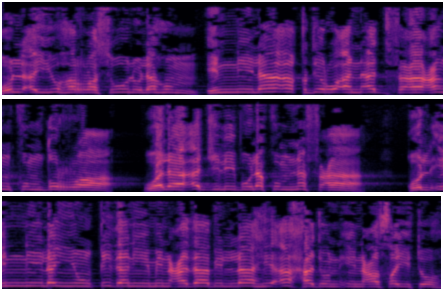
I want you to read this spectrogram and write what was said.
قل ايها الرسول لهم اني لا أقدر ان ادفع عنكم ضرا ولا اجلب لكم نفعا قل اني لن ينقذني من عذاب الله احد ان عصيته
